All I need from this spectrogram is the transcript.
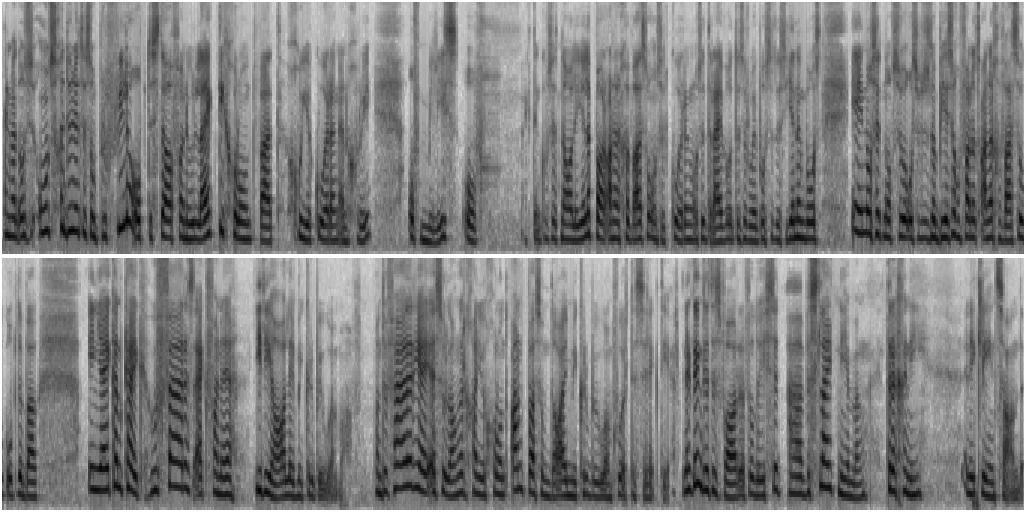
En wat ons ons gedoen het is om profile op te stel van hoe lyk die grond wat goeie koring ingroei of mielies of dink ons het nou al 'n hele paar ander gewasse. Ons het koring, ons het druiwel, ons het rooibos, ons het heuningbos en ons het nog so ons is nou besig om van ons ander gewasse ook op te bou. En jy kan kyk, hoe ver is ek van 'n ideale mikrobiom af? Want hoe verder jy is, hoe langer gaan jou grond aanpas om daai mikrobiom voor te selekteer. En ek dink dit is waar wil jy sit uh, besluitneming terug in die in die kliënt se hande.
